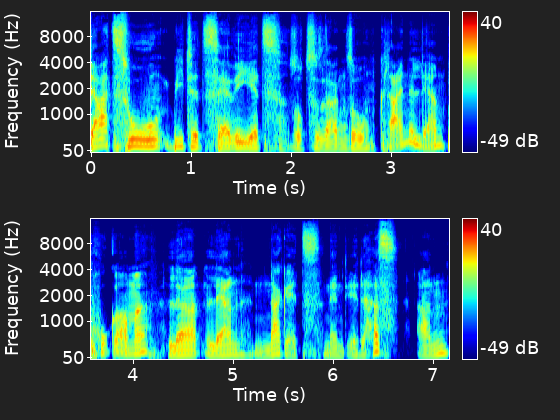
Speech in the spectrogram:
dazu bietet Savvy jetzt sozusagen so kleine Lernprogramme, Lern-Nuggets nennt ihr das, an,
